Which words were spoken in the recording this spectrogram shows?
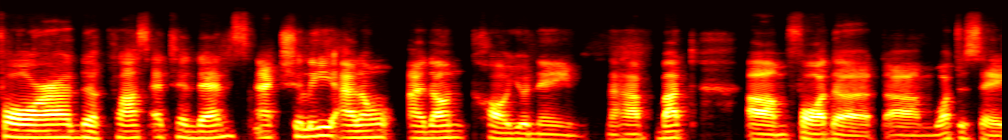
for the class attendance actually I don't I don't call your name นะครับ but um, for the um, what to say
